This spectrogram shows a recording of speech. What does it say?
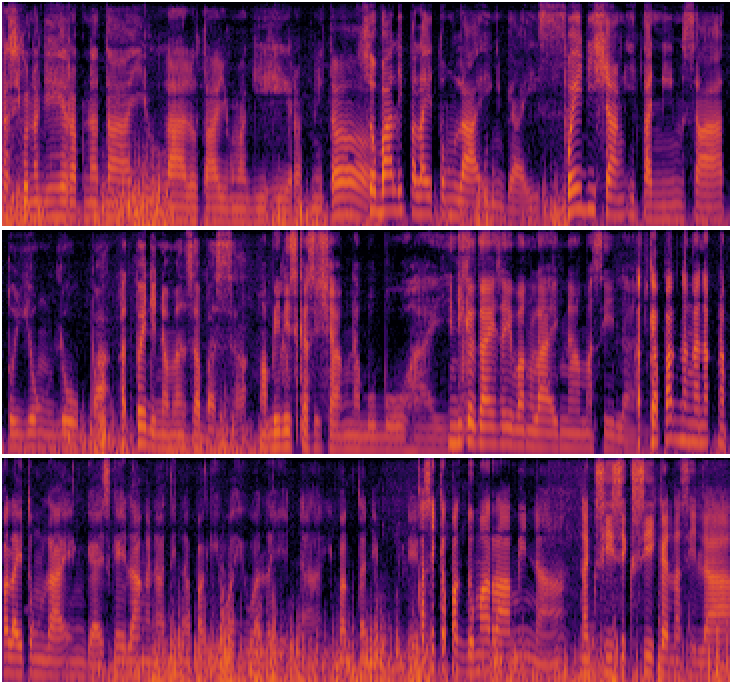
Kasi kung naghihirap na tayo, lalo tayong maghihirap nito. So, bali pala itong laing guys. Pwede siyang itanim sa tuyong lupa at pwede naman sa basa. Mabilis kasi siyang nabubuhay. Hindi kagaya sa ibang laing na masila. At kapag nanganak na pala itong laing guys, kailangan natin na paghiwa-hiwalayin na ipagtanim ulit. Kasi kapag dumarami na, nagsisiksikan na sila.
